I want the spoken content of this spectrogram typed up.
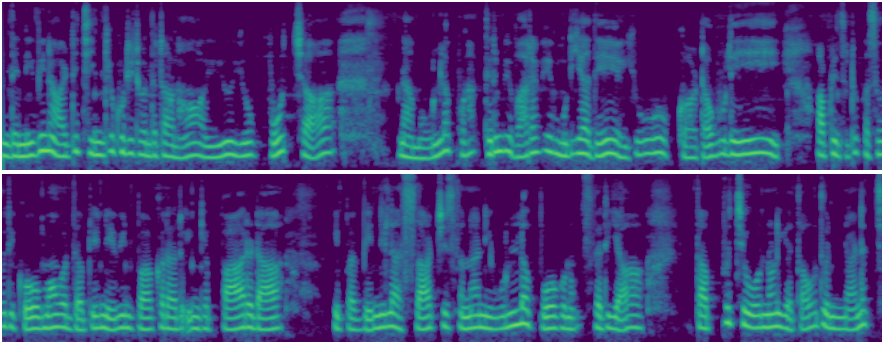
இந்த நிவினை அடித்து இங்கே கூட்டிகிட்டு வந்துட்டானா? ஐயோயோ போச்சா? நாம் உள்ளே போனால் திரும்பி வரவே முடியாதே. ஐயோ கடவுளே! அப்படின்னு சொல்லிட்டு பசுபதி கோபமாக வருது. அப்படின்னு நிவின் பார்க்குறாரு இங்கே பாருடா. இப்போ வெண்ணிலா சாட்சி சொன்னால் நீ உள்ளே போகணும். சரியா? தப்பிச்சு ஒன்றுன்னு ஏதாவது நினச்ச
